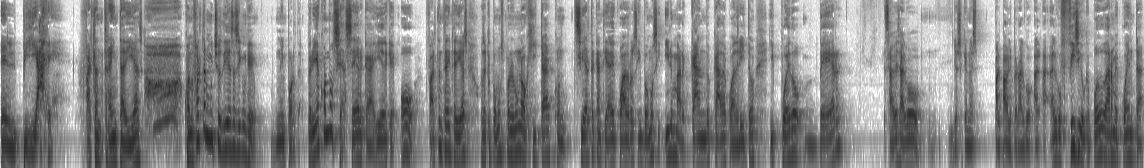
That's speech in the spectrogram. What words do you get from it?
el viaje. Faltan 30 días. Cuando faltan muchos días, así como que no importa. Pero ya cuando se acerca y de que, oh, faltan 30 días, o sea que podemos poner una hojita con cierta cantidad de cuadros y podemos ir marcando cada cuadrito y puedo ver, ¿sabes? Algo, yo sé que no es palpable, pero algo, algo físico que puedo darme cuenta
